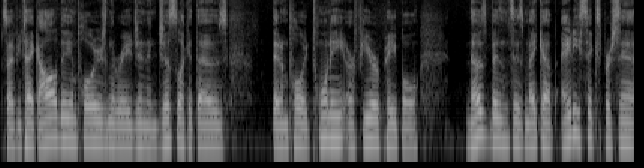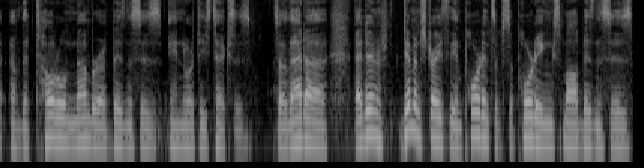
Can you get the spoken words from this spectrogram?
so if you take all the employers in the region and just look at those that employ 20 or fewer people, those businesses make up 86% of the total number of businesses in Northeast Texas. So that uh, that dem- demonstrates the importance of supporting small businesses,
